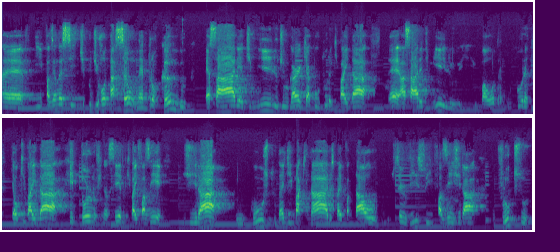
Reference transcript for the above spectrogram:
é, e fazendo esse tipo de rotação, né, trocando essa área de milho, de lugar que é a cultura que vai dar, né, essa área de milho e uma outra cultura que é o que vai dar retorno financeiro, que vai fazer girar o custo né, de maquinários, vai dar o, serviço e fazer girar o fluxo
